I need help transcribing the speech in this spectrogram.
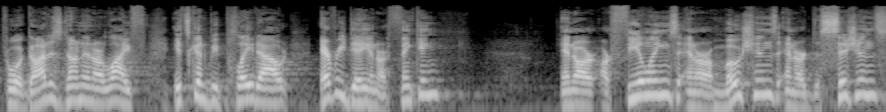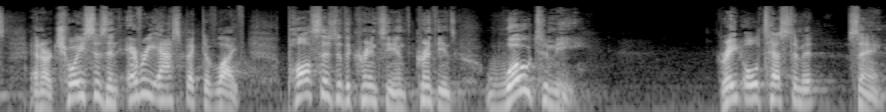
for what God has done in our life, it's going to be played out every day in our thinking and our, our feelings and our emotions and our decisions and our choices in every aspect of life. Paul says to the Corinthians, Corinthians Woe to me! Great Old Testament saying.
